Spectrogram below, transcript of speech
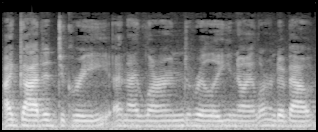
I got a degree, and I learned really, you know, I learned about,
